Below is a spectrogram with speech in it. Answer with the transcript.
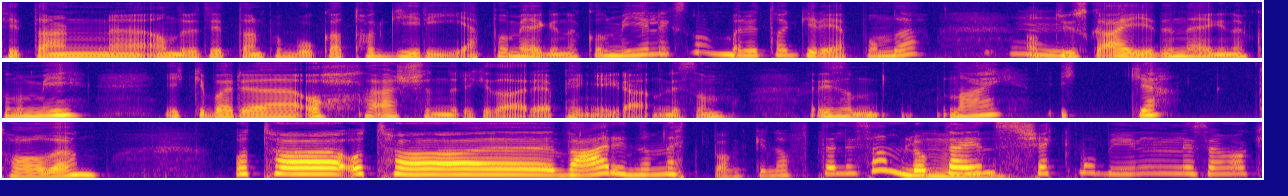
tittelen, andre tittelen på boka, ta grep om egen økonomi, liksom. Bare ta grep om det. At Mm. du skal eie din egen økonomi. Ikke bare åh, jeg skjønner ikke det der pengegreiene, liksom. liksom. Nei, ikke ta den. Og ta, og ta Vær innom nettbanken ofte, liksom. Logg deg inn, Mm. sjekk mobilen. liksom, OK,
